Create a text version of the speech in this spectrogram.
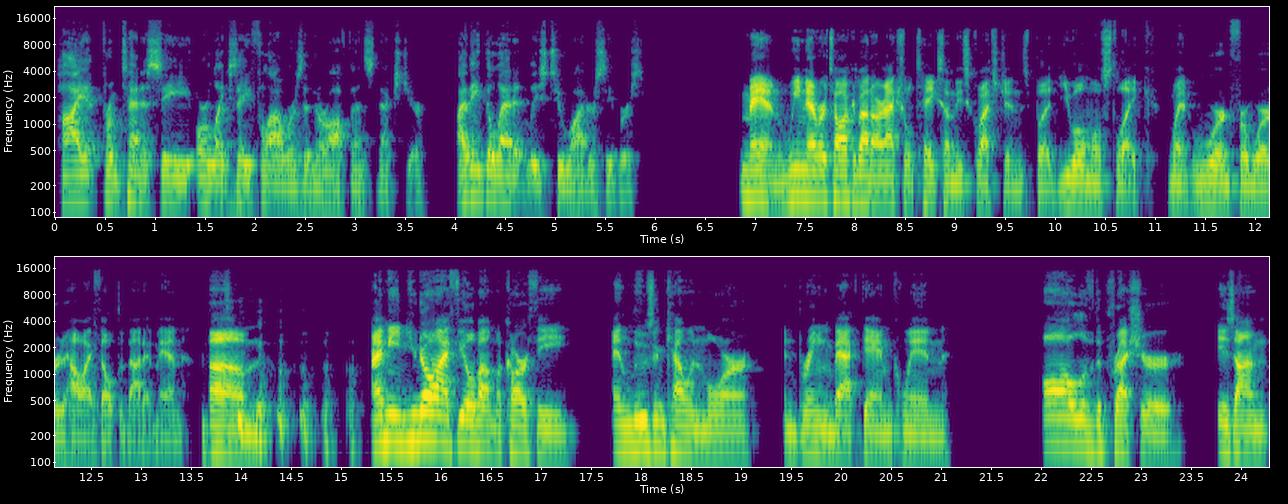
Hyatt from Tennessee or like Zay Flowers in their offense next year. I think they'll add at least two wide receivers. Man, we never talk about our actual takes on these questions, but you almost like went word for word how I felt about it, man. Um, I mean, you know how I feel about McCarthy and losing Kellen Moore and bringing back Dan Quinn. All of the pressure is on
